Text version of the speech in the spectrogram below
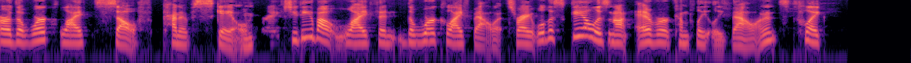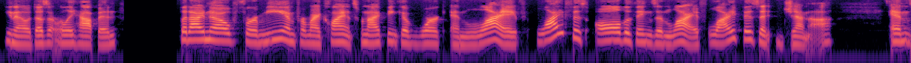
or the work life self kind of scale, mm-hmm. right? So you think about life and the work life balance, right? Well, the scale is not ever completely balanced. Like, you know, it doesn't really happen. But I know for me and for my clients, when I think of work and life, life is all the things in life. Life isn't Jenna. And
